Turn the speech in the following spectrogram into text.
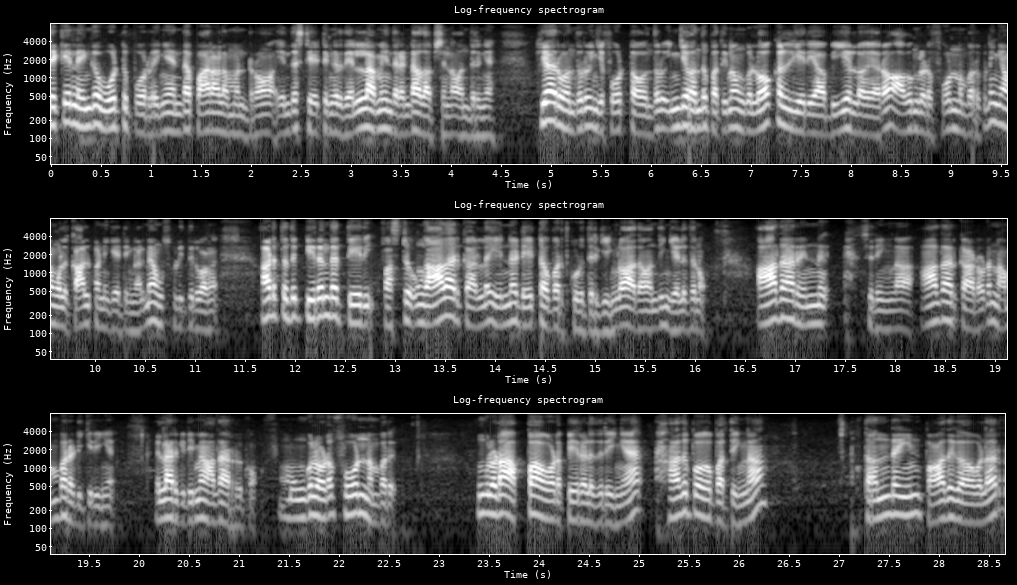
செகண்டில் எங்கே ஓட்டு போடுறீங்க எந்த பாராளுமன்றம் எந்த ஸ்டேட்டுங்கிறது எல்லாமே இந்த ரெண்டாவது ஆப்ஷனில் வந்துருங்க. கியூஆர் வந்துடும் இங்கே ஃபோட்டோ வந்துடும் இங்கே வந்து பார்த்தீங்கன்னா உங்கள் லோக்கல் ஏரியா பிஎல்ஓ யாரோ அவங்களோட ஃபோன் நம்பர் கூட நீங்கள் அவங்களுக்கு கால் பண்ணி கேட்டிங்கனாலுமே அவங்க சொல்லி தருவாங்க. அடுத்தது பிறந்த தேதி. ஃபஸ்ட்டு உங்கள் ஆதார் கார்டில் என்ன டேட் ஆஃப் பர்த் கொடுத்துருக்கீங்களோ அதை வந்து இங்கே எழுதணும். ஆதார் எண்ணு சரிங்களா? ஆதார் கார்டோட நம்பர் அடிக்கிறீங்க. எல்லாருக்கிட்டையுமே ஆதார் இருக்கும். உங்களோட ஃபோன் நம்பரு உங்களோட அப்பாவோட பேர் எழுதுறீங்க. அது போக பார்த்தீங்கன்னா தந்தையின் பாதுகாவலர்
